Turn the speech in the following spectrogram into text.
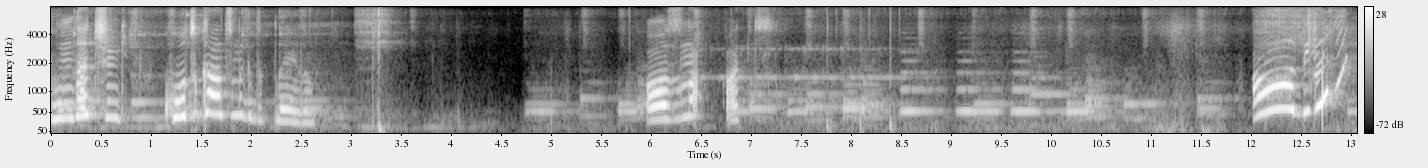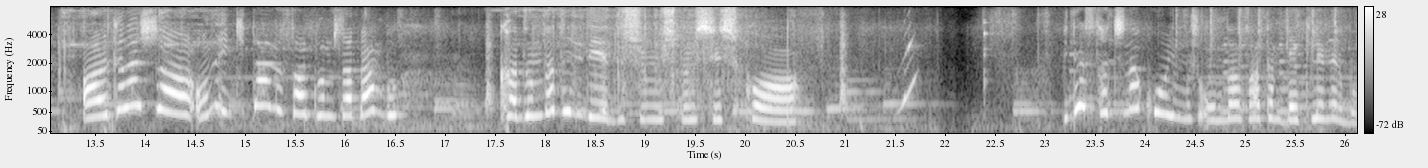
Bunda çünkü koltuk altını gıdıklayalım. Ağzını aç. Aa bir de arkadaşlar onu iki tane saklamışlar. Ben bu kadındadır diye düşünmüştüm şişko. Bir de saçına koymuş. Ondan zaten beklenir bu.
